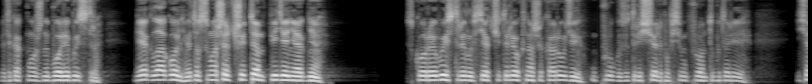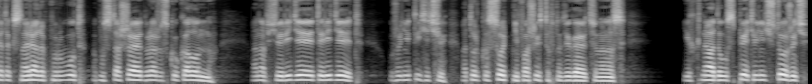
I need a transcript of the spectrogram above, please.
Это как можно более быстро! Беглый огонь! Это сумасшедший темп ведения огня!» Скорые выстрелы всех четырех наших орудий упруго затрещали по всему фронту батареи. Десяток снарядов рвут, опустошают вражескую колонну. Она все редеет и редеет. Уже не тысячи, а только сотни фашистов надвигаются на нас. Их надо успеть уничтожить,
